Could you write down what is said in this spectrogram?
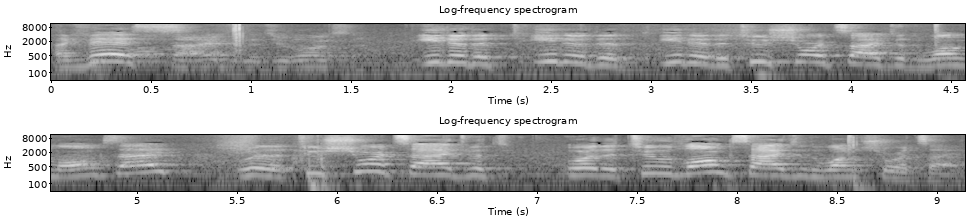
like this sides and the two long sides. either the either the either the two short sides with one long side, or the two short sides with or the two long sides with one short side.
